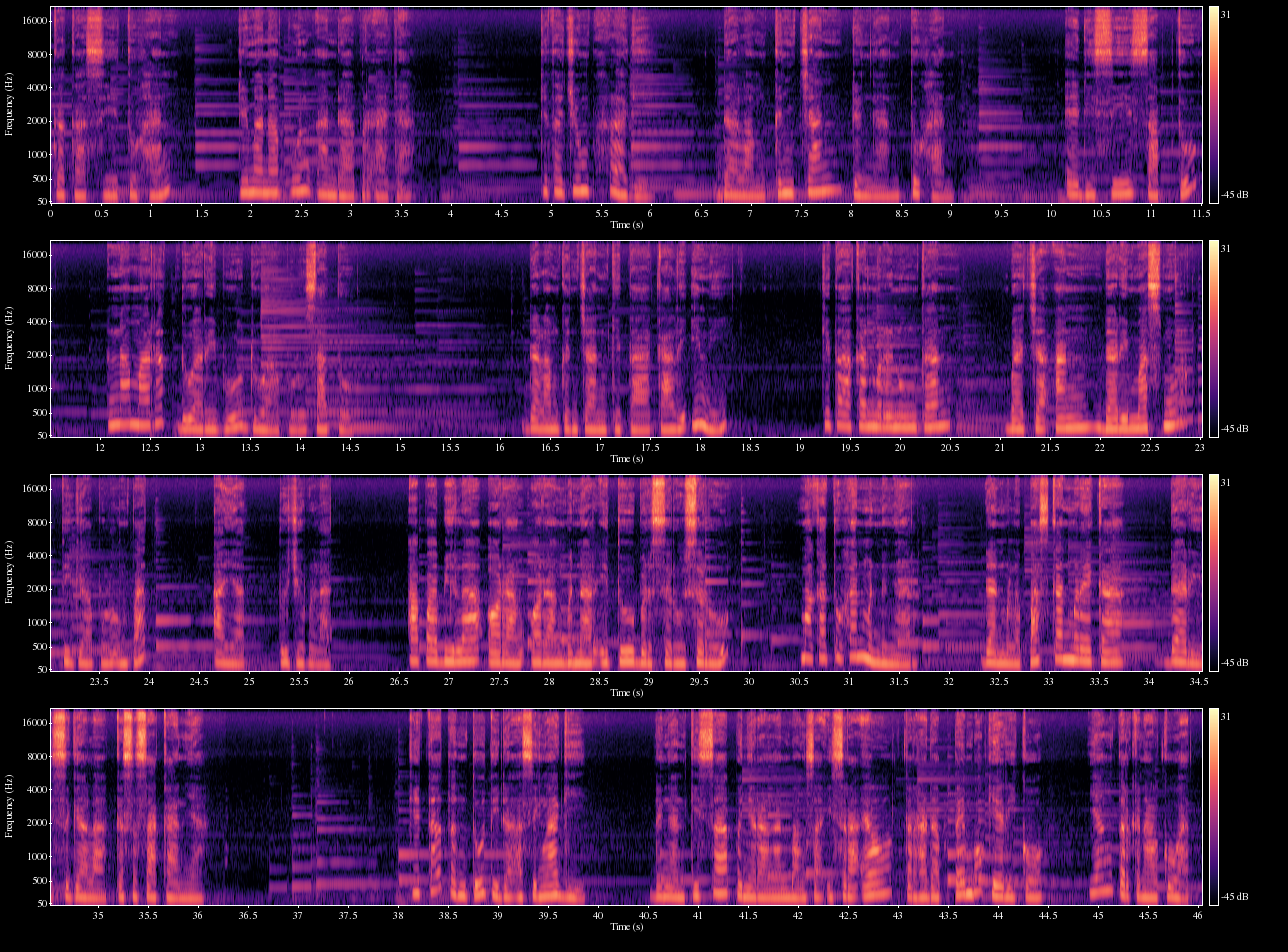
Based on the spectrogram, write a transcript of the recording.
Kekasih Tuhan, di mana pun Anda berada, kita jumpa lagi dalam Kencan dengan Tuhan, edisi Sabtu 6 Maret 2021. Dalam Kencan kita kali ini, kita akan merenungkan bacaan dari Mazmur 34 ayat 17. Apabila orang-orang benar itu berseru-seru, maka Tuhan mendengar dan melepaskan mereka dari segala kesesakannya. Kita tentu tidak asing lagi dengan kisah penyerangan bangsa Israel terhadap tembok Yeriko yang terkenal kuat.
